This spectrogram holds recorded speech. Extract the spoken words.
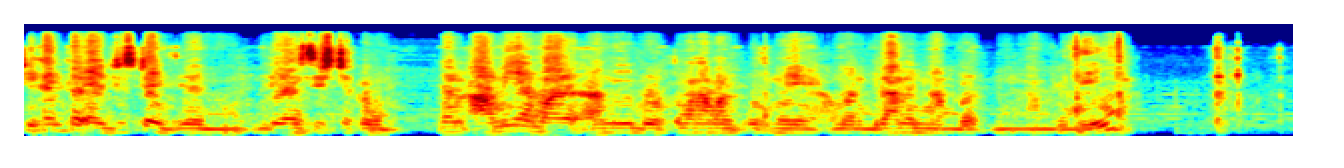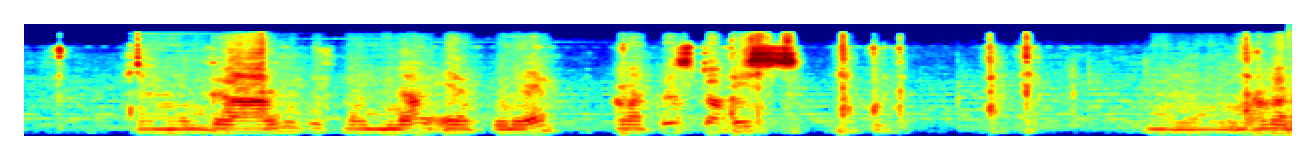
সেখানকার অ্যাড্রেসটা দেওয়ার চেষ্টা করুন। যেমন আমি আমার, আমি বর্তমান আমার প্রথমে আমার গ্রামের নাম্বার নামটা দিই। গ্রাম, প্রথমে দিলাম, এরপরে আমার পোস্ট অফিস উম, আমার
